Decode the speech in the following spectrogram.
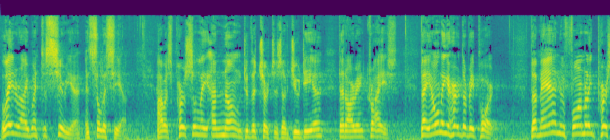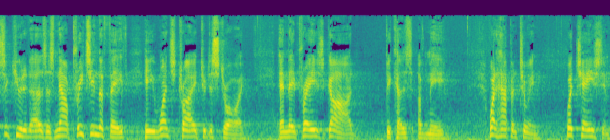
Later, I went to Syria and Cilicia. I was personally unknown to the churches of Judea that are in Christ. They only heard the report. The man who formerly persecuted us is now preaching the faith he once tried to destroy. And they praise God because of me. What happened to him? What changed him?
